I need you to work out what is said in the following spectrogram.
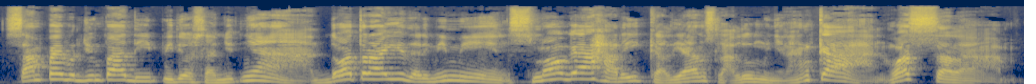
Sampai berjumpa di video selanjutnya. Doa terakhir dari Mimin. Semoga hari kalian selalu menyenangkan. Wassalam.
